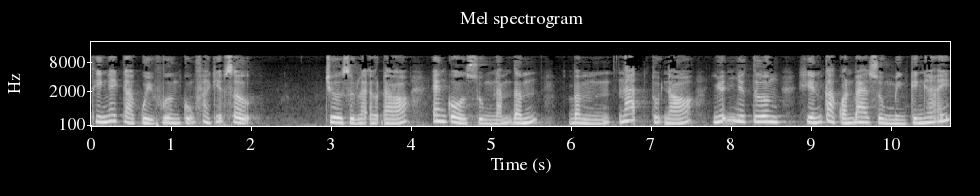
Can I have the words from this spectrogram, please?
thì ngay cả quỷ vương cũng phải khiếp sợ. Chưa dừng lại ở đó, Angle dùng nắm đấm, bầm nát tụi nó, nhuyễn như tương, khiến cả quán ba dùng mình kinh hãi.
